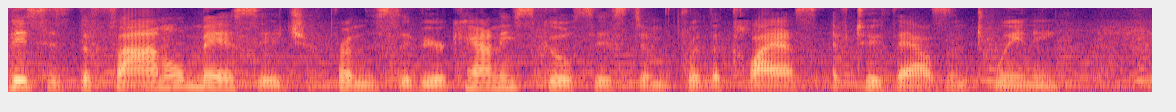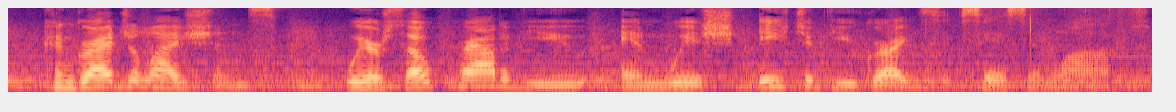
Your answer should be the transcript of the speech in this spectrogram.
This is the final message from the Sevier County School System for the class of 2020. Congratulations. We are so proud of you and wish each of you great success in life.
